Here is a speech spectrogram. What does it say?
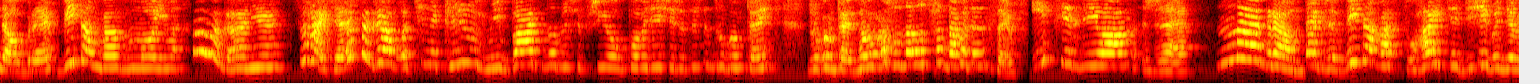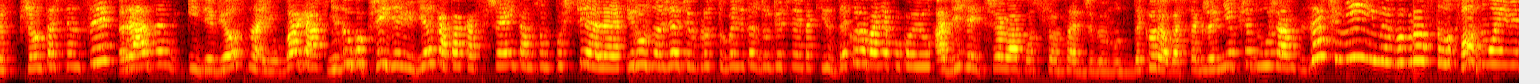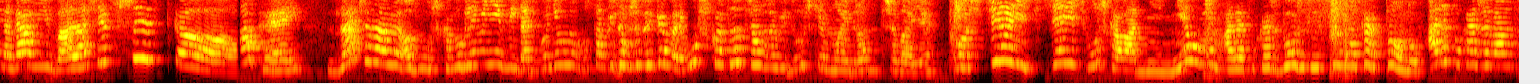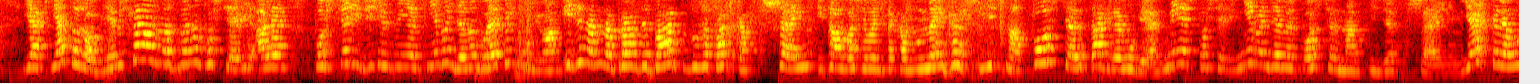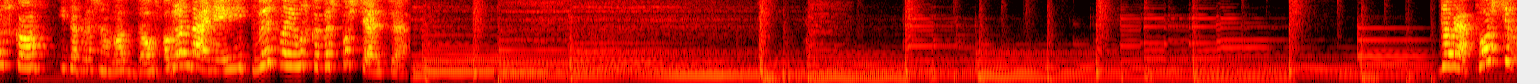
Dobry, witam was w moim bałaganie. Słuchajcie, raz nagrałam odcinek Cleanów mi bardzo dobrze się przyjął. Powiedzieliście, że chcecie drugą część, drugą część, no po prostu znowu sprzątamy ten syf. I stwierdziłam, że nagram. Także witam was, słuchajcie, dzisiaj będziemy sprzątać ten syf. Razem idzie wiosna i uwaga, niedługo przyjdzie mi wielka paka z szeń, tam są pościele i różne rzeczy, po prostu będzie też drugi odcinek taki z dekorowania pokoju, a dzisiaj trzeba posprzątać, żeby móc dekorować, także nie przedłużam. Zacznijmy po prostu, pod moimi nogami wala się wszystko. Okej. Zaczynamy od łóżka. W ogóle mnie nie widać, bo nie umiem ustawić dobrze tej kamery. Łóżko, to trzeba zrobić z łóżkiem, moi drodzy? Trzeba je pościelić. Ścielić łóżka ładnie nie umiem, ale pokażę, Boże, tu jest pełno kartonów. Ale pokażę Wam, jak ja to robię. Myślałam nad zmianą pościeli, ale pościeli dzisiaj zmieniać nie będziemy, bo jak już mówiłam, idzie nam naprawdę bardzo duża paczka z Shein i tam właśnie będzie taka mega śliczna pościel. Także mówię, zmieniać pościeli nie będziemy, pościel nam idzie z Shein. Ja ścielę łóżko i zapraszam Was do oglądania i Wy swoje łóżko też pościelcie.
